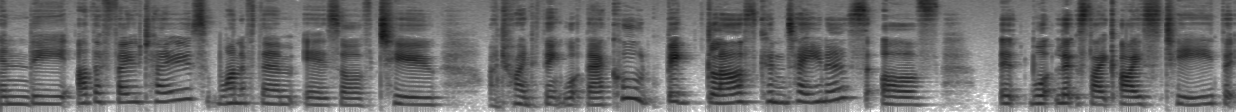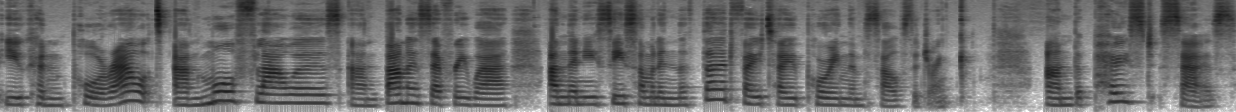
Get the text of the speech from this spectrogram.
In the other photos, one of them is of two, I'm trying to think what they're called, big glass containers of it, what looks like iced tea that you can pour out, and more flowers and banners everywhere. And then you see someone in the third photo pouring themselves a drink. And the post says,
